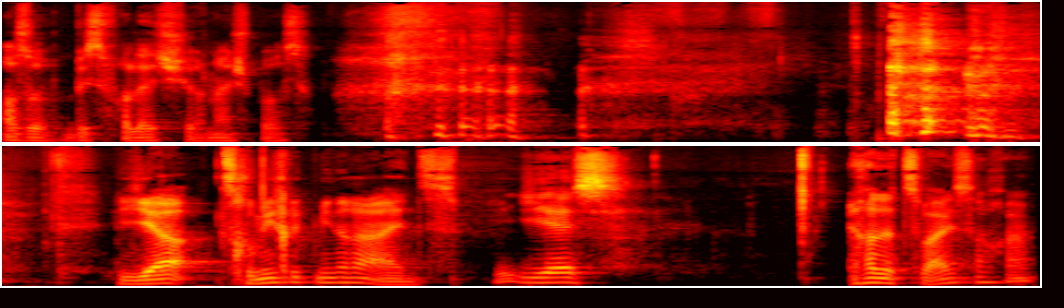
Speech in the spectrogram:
Also, bis vor letztes Jahr, nein, Spaß. ja, jetzt komme ich mit meiner Eins. Yes. Ich habe zwei Sachen.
